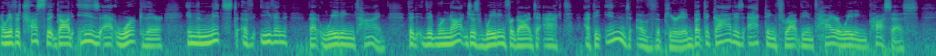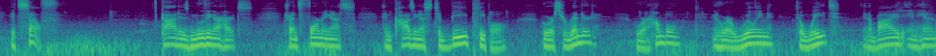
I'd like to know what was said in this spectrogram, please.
And we have to trust that God is at work there in the midst of even that waiting time. That, that we're not just waiting for God to act at the end of the period, but that God is acting throughout the entire waiting process itself. God is moving our hearts transforming us and causing us to be people who are surrendered, who are humble, and who are willing to wait and abide in Him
